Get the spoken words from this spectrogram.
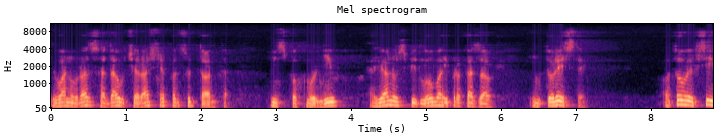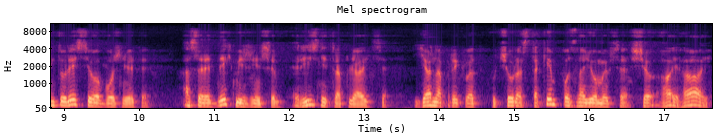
Іван ураз згадав вчорашнього консультанта. Він спохмурнів, глянув з-під лова і проказав Інтуристи. Ото ви всі інтуристів обожнюєте, а серед них, між іншим, різні трапляються. Я, наприклад, учора з таким познайомився, що гай-гай,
